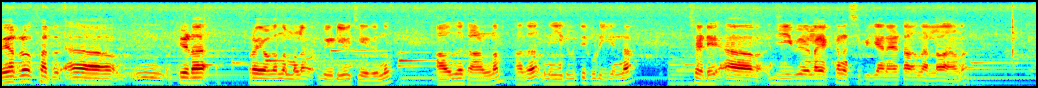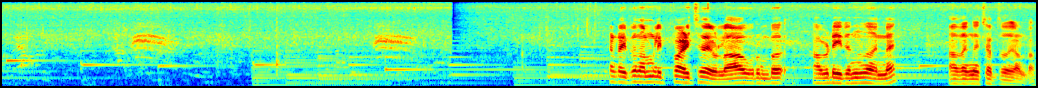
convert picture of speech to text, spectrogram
വേറൊരു കീട പ്രയോഗം നമ്മൾ വീഡിയോ ചെയ്തിരുന്നു. അതൊന്ന് കാണണം. അത് നീരൂറ്റി കുടിക്കുന്ന ചെടി ജീവികളെയൊക്കെ നശിപ്പിക്കാനായിട്ട് അത് നല്ലതാണ്. കണ്ടോ ഇപ്പോൾ നമ്മൾ ഇപ്പോൾ അഴിച്ചതേ ഉള്ളൂ. ആ ഉറുമ്പ് അവിടെ ഇരുന്ന് തന്നെ അതങ്ങ് ചത്തത് കണ്ടോ?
